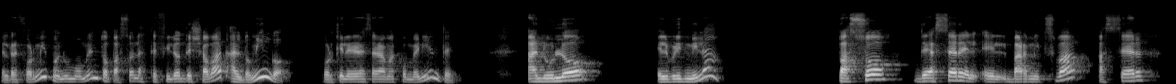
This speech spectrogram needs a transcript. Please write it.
el reformismo en un momento pasó las tefilot de Shabbat al domingo, porque le era más conveniente. Anuló el Brit Milá. Pasó de hacer el, Bar Mitzvah a hacer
